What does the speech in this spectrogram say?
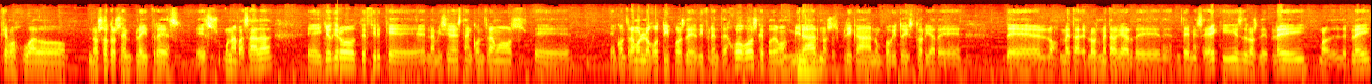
que hemos jugado nosotros en Play 3 es una pasada. Eh, yo quiero decir que en la misión esta encontramos eh, encontramos logotipos de diferentes juegos que podemos mirar, nos explican un poquito de historia de, de los, Metal, los Metal Gear de, de- de MSX, de los de Play, bueno, del de Play.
